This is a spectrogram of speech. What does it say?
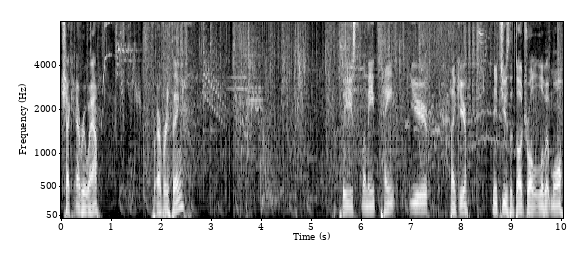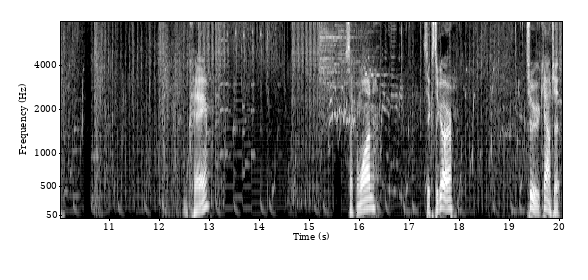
check everywhere. For everything. Please, let me paint you. Thank you. Need to use the dodge roll a little bit more. Okay. Second one. Six to go. Two, count it.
